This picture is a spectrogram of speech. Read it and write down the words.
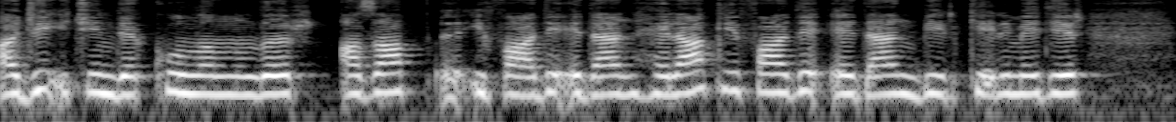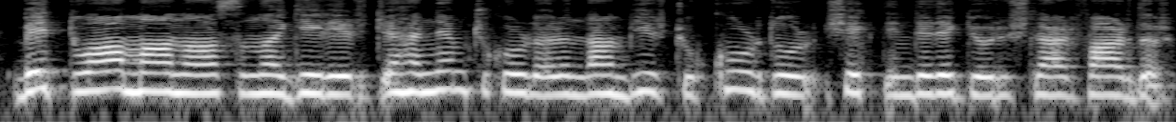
acı içinde kullanılır, azap e, ifade eden, helak ifade eden bir kelimedir. Beddua manasına gelir, cehennem çukurlarından bir çukurdur şeklinde de görüşler vardır.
